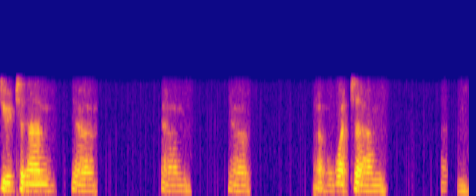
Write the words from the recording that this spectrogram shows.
do to them, uh, um, you know, uh, what um, um,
